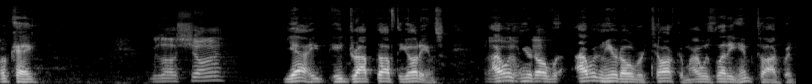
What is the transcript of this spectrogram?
Okay, We lost Sean. yeah, he, he dropped off the audience. I Oh, wasn't here to over I wasn't here to over talk him. I was letting him talk. But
